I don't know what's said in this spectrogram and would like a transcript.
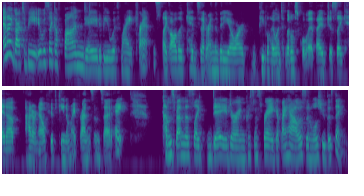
And I got to be, it was like a fun day to be with my friends. Like all the kids that are in the video are people I went to middle school with. I just like hit up, I don't know, 15 of my friends and said, hey, come spend this like day during Christmas break at my house and we'll shoot this thing.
